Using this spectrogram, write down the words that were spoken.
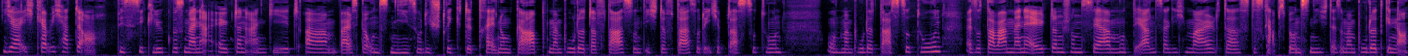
Ja, ich glaube, ich hatte auch ein bisschen Glück, was meine Eltern angeht, ähm, weil es bei uns nie so die strikte Trennung gab. Mein Bruder darf das und ich darf das oder ich habe das zu tun. Und mein Bruder das zu tun. Also da waren meine Eltern schon sehr modern, sage ich mal. Das, das gab es bei uns nicht. Also mein Bruder hat genau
